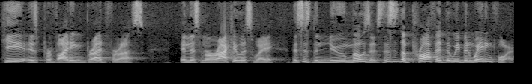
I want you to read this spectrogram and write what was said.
he is providing bread for us in this miraculous way. This is the new Moses. This is the prophet that we've been waiting for.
